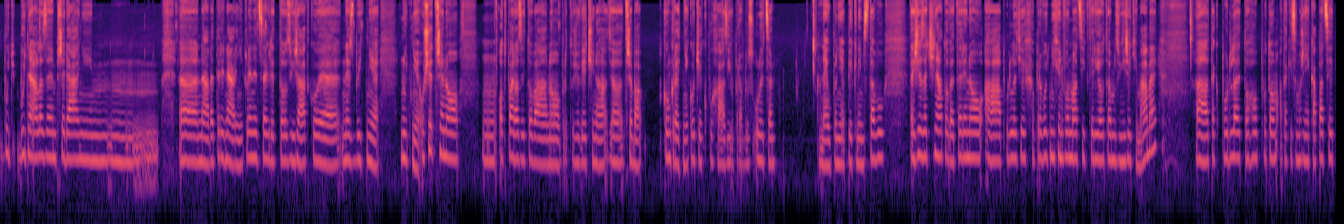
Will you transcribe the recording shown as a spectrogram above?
buď, buď nálezem, předáním mm, eh, na veterinární klinice, kde to zvířátko je nezbytně nutně ošetřeno, mm, odparazitováno, protože většina eh, třeba konkrétně koček pochází opravdu z ulice v neúplně pěkným stavu. Takže začíná to veterinou a podle těch prvotních informací, které o tom zvířeti máme, tak podle toho potom a taky samozřejmě kapacit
